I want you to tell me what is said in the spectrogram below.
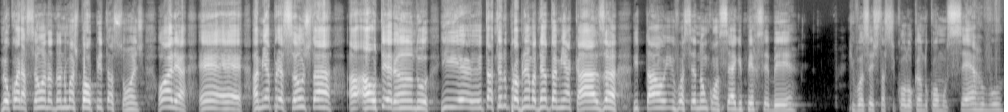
meu coração anda dando umas palpitações. Olha, é, é, a minha pressão está alterando e está tendo problema dentro da minha casa e tal. E você não consegue perceber que você está se colocando como servo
